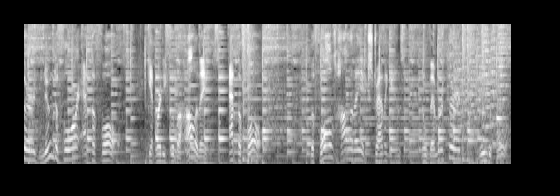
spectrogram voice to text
3rd, noon to 4 at the Falls. Get ready for the holidays at the Falls. The Falls Holiday Extravaganza, November 3rd, noon to 4.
